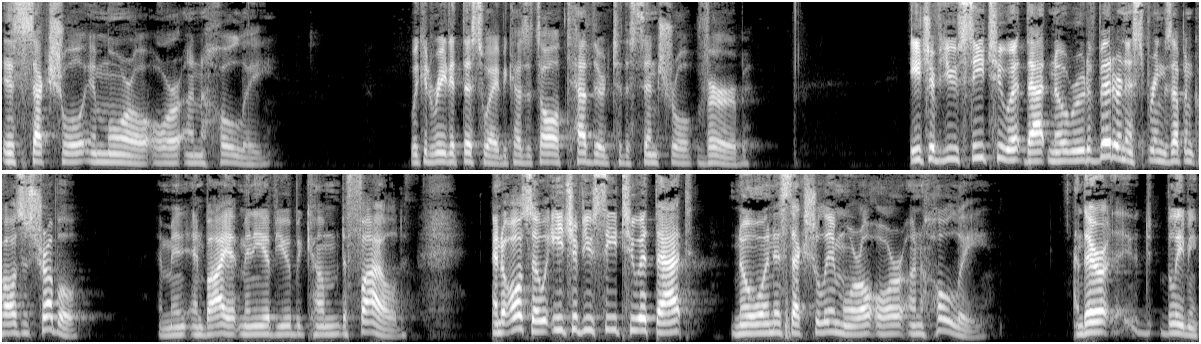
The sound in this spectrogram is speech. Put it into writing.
is sexual, immoral, or unholy. We could read it this way because it's all tethered to the central verb. Each of you see to it that no root of bitterness springs up and causes trouble. And, many, and by it, many of you become defiled. And also, each of you see to it that no one is sexually immoral or unholy. And there, believe me,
